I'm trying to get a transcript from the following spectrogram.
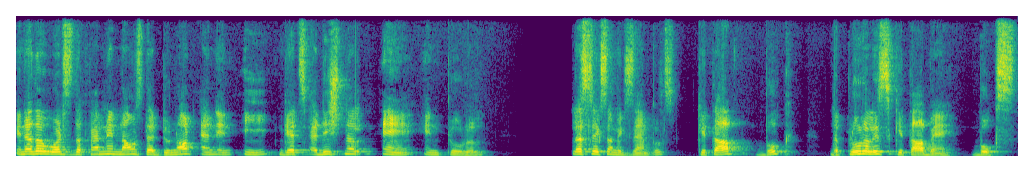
In other words, the feminine nouns that do not end in e gets additional a in plural. Let's take some examples. Kitab, book. The plural is kitabein, books.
